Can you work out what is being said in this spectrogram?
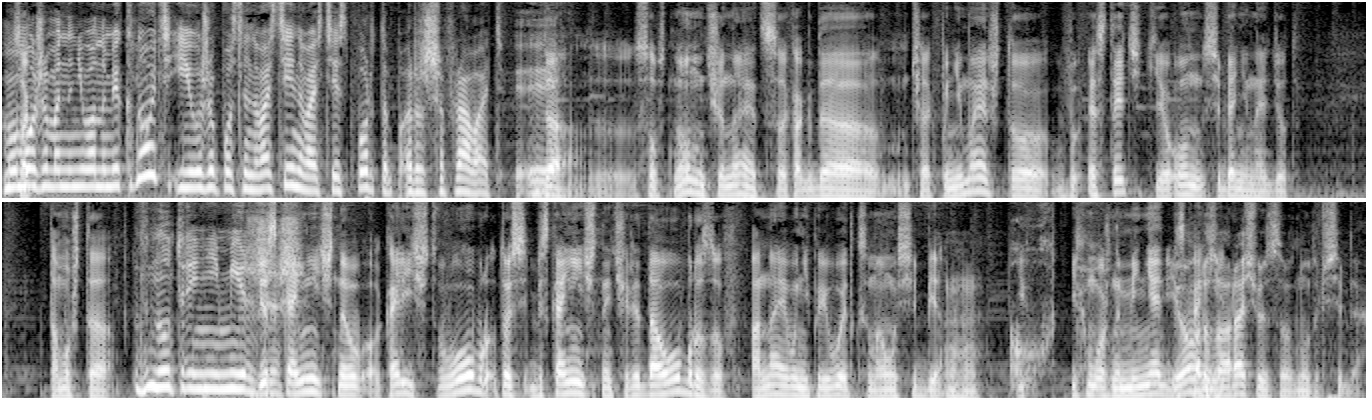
Мы Сак- можем и на него намекнуть и уже после новостей, новостей спорта расшифровать. Э, Да, э, собственно, он начинается, когда человек понимает, что в эстетике он себя не найдет. Потому что Внутренний мир же. бесконечное количество образов, то есть бесконечная череда образов, она его не приводит к самому себе. Мгм. Ох, Их можно менять И он бесконечно. разворачивается внутрь себя.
